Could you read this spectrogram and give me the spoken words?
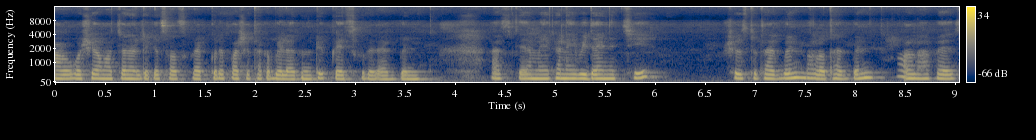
আর অবশ্যই আমার চ্যানেলটিকে সাবস্ক্রাইব করে পাশে থাকা বেল আইকনটি প্রেস করে রাখবেন। আজকে আমি এখানেই বিদায় নিচ্ছি। সুস্থ থাকবেন, ভালো থাকবেন। আল্লাহ হাফেজ।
